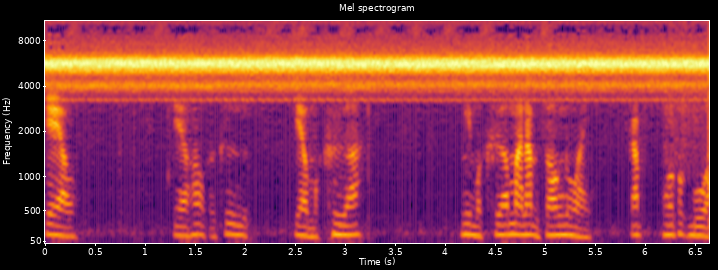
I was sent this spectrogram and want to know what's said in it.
แจวแจวเฮาก็คือแจวมะเขือ มีมะเขือมานำซองหน่วย กับหัวผักบัว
